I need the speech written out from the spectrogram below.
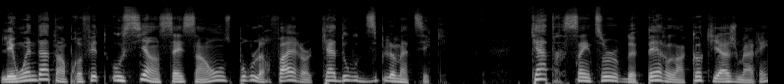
les Wendat en profitent aussi en 1611 pour leur faire un cadeau diplomatique. Quatre ceintures de perles en coquillage marin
